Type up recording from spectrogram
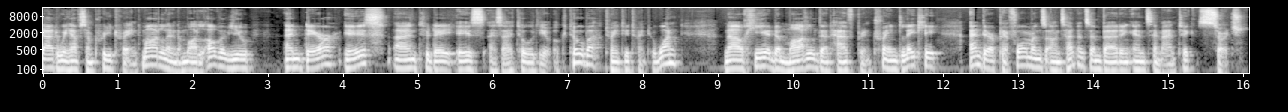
that we have some pre-trained model and a model overview. And there is, and today is, as I told you, October 2021. Now here the model that have been trained lately and their performance on sentence embedding and semantic search.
